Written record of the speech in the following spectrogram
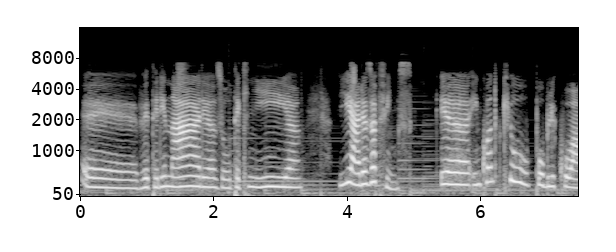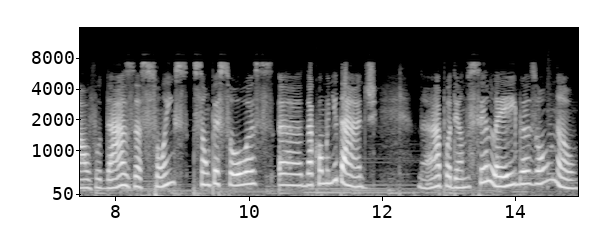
é, veterinárias, ou tecnia e áreas afins. É, enquanto que o público-alvo das ações são pessoas uh, da comunidade, né, podendo ser leigas ou não,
